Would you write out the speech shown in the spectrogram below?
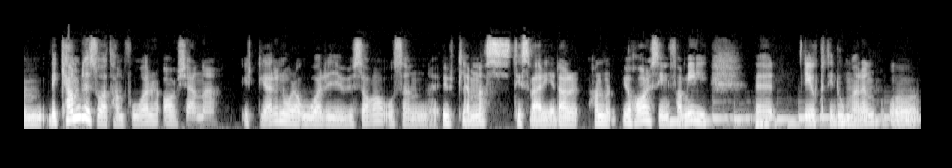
Um, det kan bli så att han får avtjäna ytterligare några år i USA och sen utlämnas till Sverige där han ju har sin familj. Eh, det är upp till domaren och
